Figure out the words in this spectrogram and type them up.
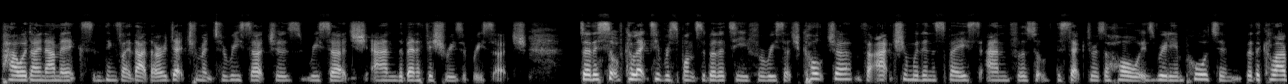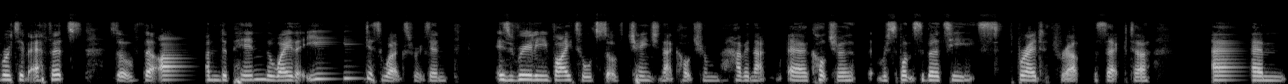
power dynamics and things like that that are a detriment to researchers, research and the beneficiaries of research. So this sort of collective responsibility for research culture, for action within the space and for sort of the sector as a whole is really important. But the collaborative efforts sort of that underpin the way that EDIS works, for example, is really vital to sort of changing that culture and having that uh, culture responsibility spread throughout the sector. Um,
